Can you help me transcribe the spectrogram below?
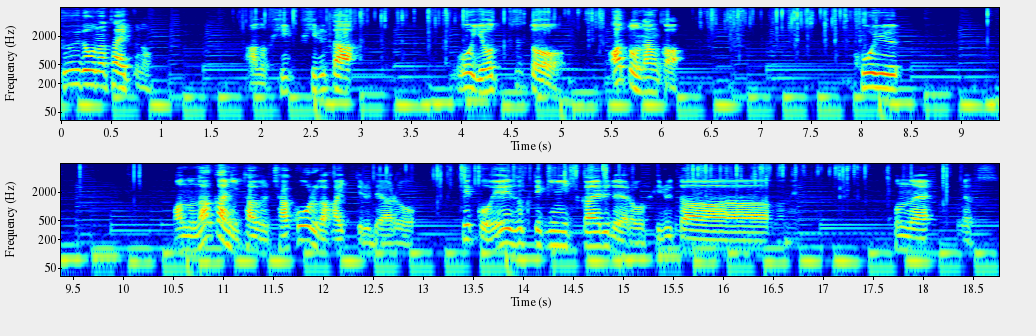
空洞なタイプの、あのフィ、フィルターを4つと、あとなんか、こういう、あの中に多分チャコールが入ってるであろう。結構永続的に使えるであろうフィルターがね、こんなやつ。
